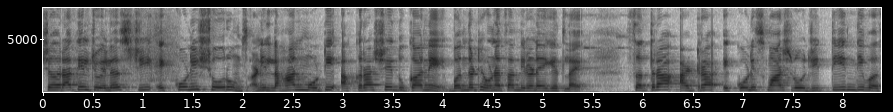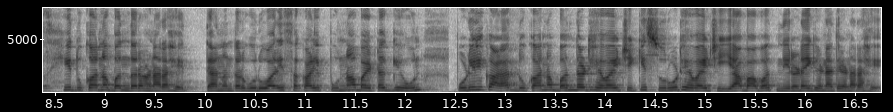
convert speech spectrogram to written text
शहरातील ज्वेलर्सची एकोणीस शोरूम्स आणि लहान मोठी अकराशे दुकाने बंद ठेवण्याचा निर्णय घेतलाय. सतरा अठरा एकोणीस मार्च रोजी तीन दिवस ही दुकानं बंद राहणार आहेत. त्यानंतर गुरुवारी सकाळी पुन्हा बैठक घेऊन पुढील काळात दुकानं बंद ठेवायची की सुरू ठेवायची याबाबत निर्णय घेण्यात येणार आहे.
